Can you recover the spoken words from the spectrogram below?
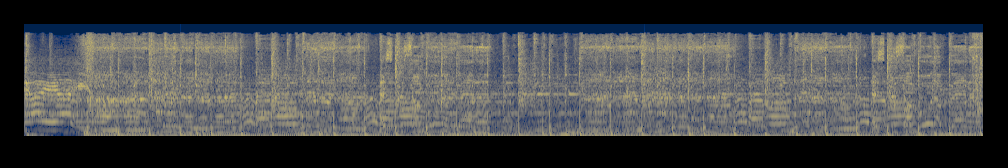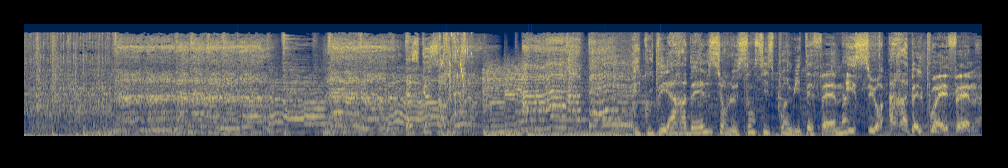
Écoutez Arabelle sur le 106.8 FM et sur arabelle.fm.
